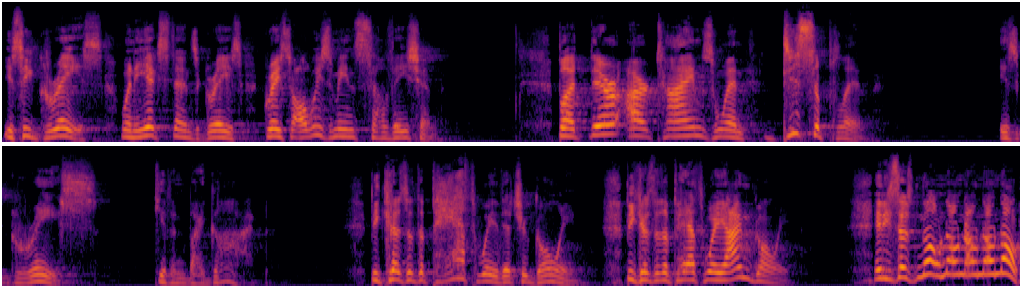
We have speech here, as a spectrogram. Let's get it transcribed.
You see, grace, when he extends grace, grace always means salvation. But there are times when discipline is grace given by God because of the pathway that you're going, because of the pathway I'm going. And he says, No, no, no, no, no.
